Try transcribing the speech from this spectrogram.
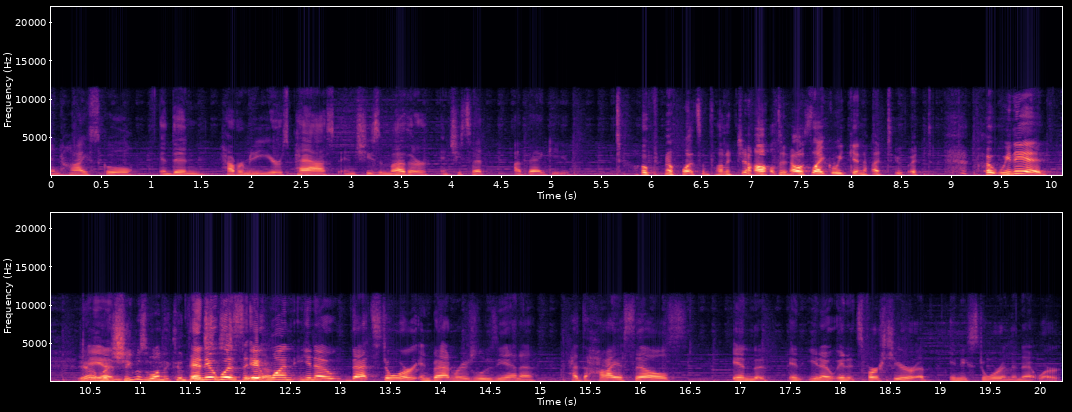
in high school and then however many years passed and she's a mother and she said, I beg you to open a Once Upon a Child and I was like, we cannot do it. But we did. Yeah, and, but she was the one that convinced us. And it was, it that. won, you know, that store in Baton Rouge, Louisiana had the highest sales in the, in, you know, in its first year of any store in the network.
